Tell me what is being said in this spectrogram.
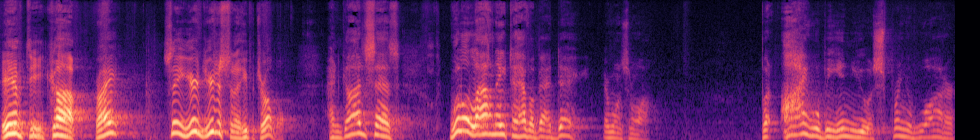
Empty cup, right? See, you're, you're just in a heap of trouble. And God says, We'll allow Nate to have a bad day every once in a while. But I will be in you a spring of water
